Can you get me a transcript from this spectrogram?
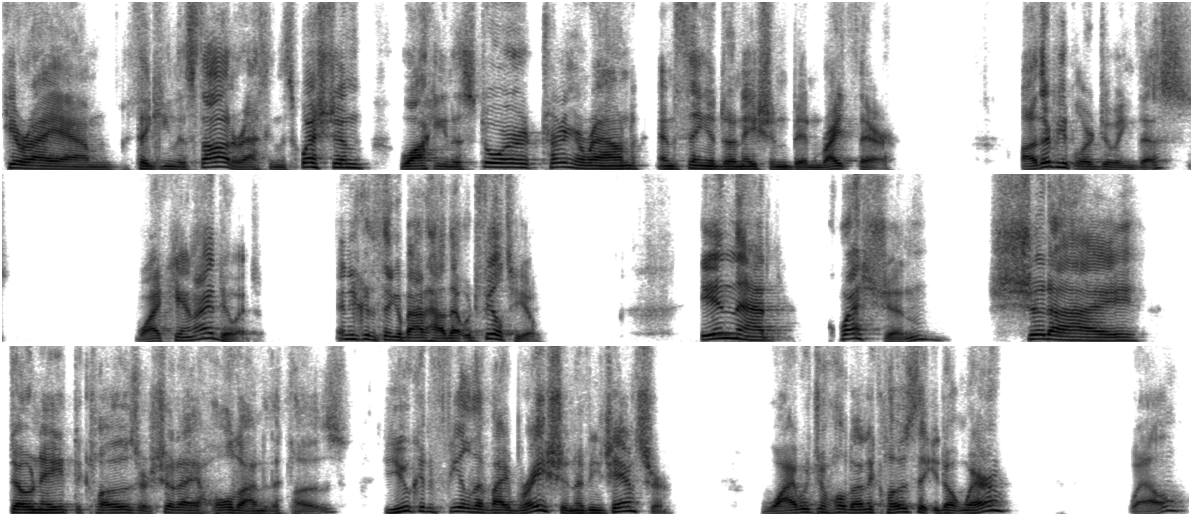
Here I am thinking this thought or asking this question, walking in a store, turning around and seeing a donation bin right there. Other people are doing this. Why can't I do it? And you can think about how that would feel to you. In that question, should I donate the clothes or should I hold on to the clothes? You can feel the vibration of each answer. Why would you hold on to clothes that you don't wear? Well,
